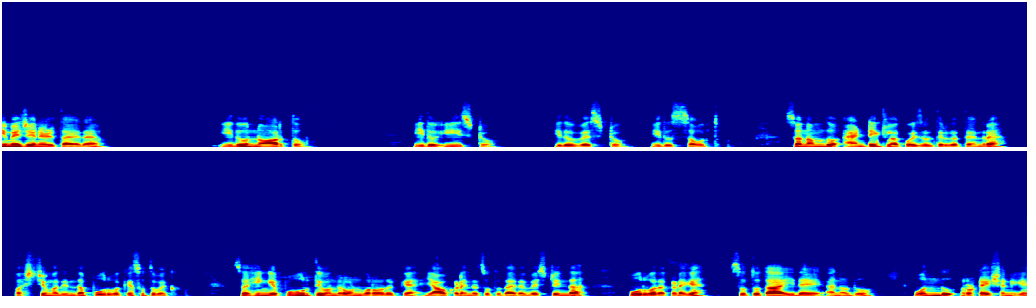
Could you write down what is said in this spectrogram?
ಇಮೇಜ್ ಏನ್ ಹೇಳ್ತಾ ಇದೆ? ಇದು ನಾರ್ತ್ ಇದು ಈಸ್ಟ್ ಇದು ವೆಸ್ಟ್ ಇದು ಸೌತ್ ಸೊ ನಮ್ದು ಆಂಟಿ ಕ್ಲಾಕ್ ಅಲ್ಲಿ ತಿರುಗುತ್ತೆ ಅಂದ್ರೆ ಪಶ್ಚಿಮದಿಂದ ಪೂರ್ವಕ್ಕೆ ಸುತ್ತಬೇಕು. ಸೊ ಹಿಂಗೆ ಪೂರ್ತಿ ಒಂದು ರೌಂಡ್ ಬರೋದಕ್ಕೆ ಯಾವ ಕಡೆಯಿಂದ ಸುತ್ತುತ್ತಾ ಇದೆ? ವೆಸ್ಟ್ ಇಂದ ಪೂರ್ವದ ಕಡೆಗೆ ಸುತ್ತುತ್ತಾ ಇದೆ ಅನ್ನೋದು ಒಂದು ರೊಟೇಷನ್ಗೆ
